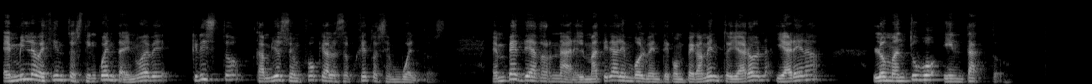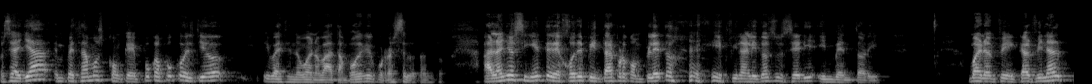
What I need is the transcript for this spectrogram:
En 1959, Cristo cambió su enfoque a los objetos envueltos. En vez de adornar el material envolvente con pegamento y, arena, lo mantuvo intacto. O sea, ya empezamos con que poco a poco el tío iba diciendo, bueno, va, tampoco hay que currárselo tanto. Al año siguiente dejó de pintar por completo y finalizó su serie Inventory. Bueno, en fin, que al final,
